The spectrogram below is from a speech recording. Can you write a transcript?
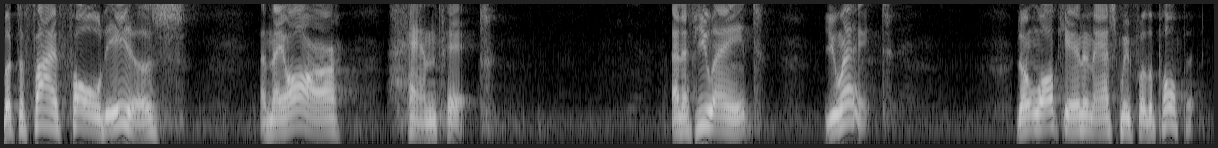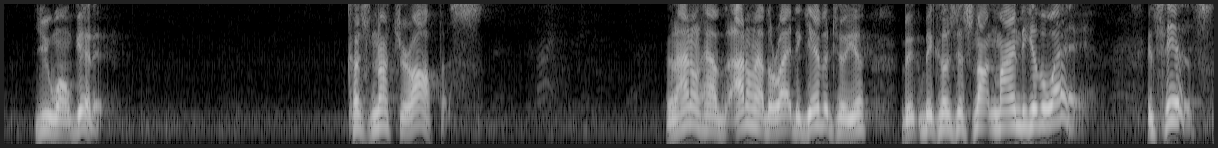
But the fivefold is, and they are, handpicked. And if you ain't, you ain't. Don't walk in and ask me for the pulpit. You won't get it. Because not your office then I don't have, I don't have the right to give it to you because it's not mine to give away. It's His.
